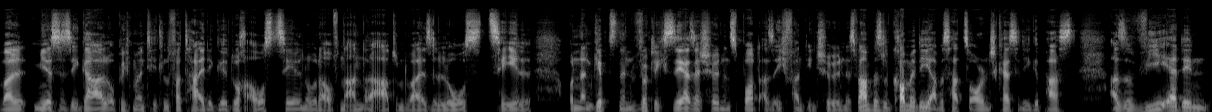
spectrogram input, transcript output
weil mir ist es egal, ob ich meinen Titel verteidige durch Auszählen oder auf eine andere Art und Weise loszähle. Und dann gibt es einen wirklich sehr, sehr schönen Spot. Also ich fand ihn schön. Es war ein bisschen Comedy, aber es hat zu Orange Cassidy gepasst. Also wie er den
